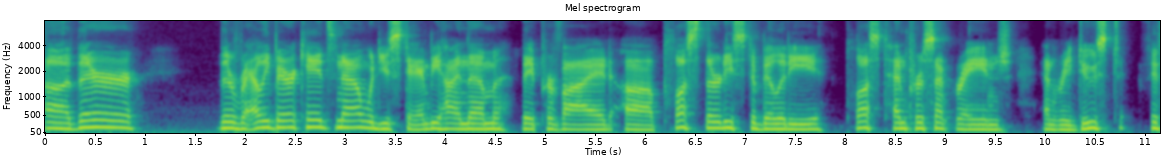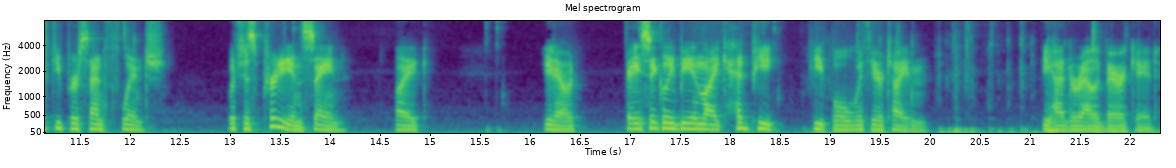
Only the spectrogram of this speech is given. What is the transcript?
uh, they're they're rally barricades now. When you stand behind them, they provide uh plus thirty stability, plus plus ten percent range, and reduced fifty percent flinch, which is pretty insane. Like, you know, basically being like head peak people with your Titan behind a rally barricade.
